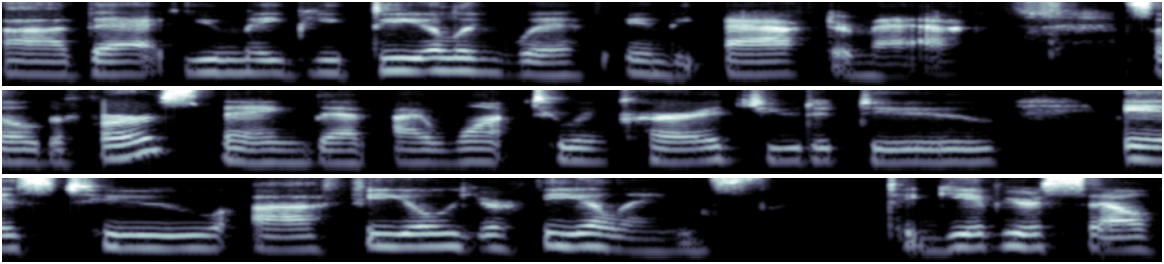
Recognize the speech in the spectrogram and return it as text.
uh, that you may be dealing with in the aftermath. So, the first thing that I want to encourage you to do is to uh, feel your feelings, to give yourself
